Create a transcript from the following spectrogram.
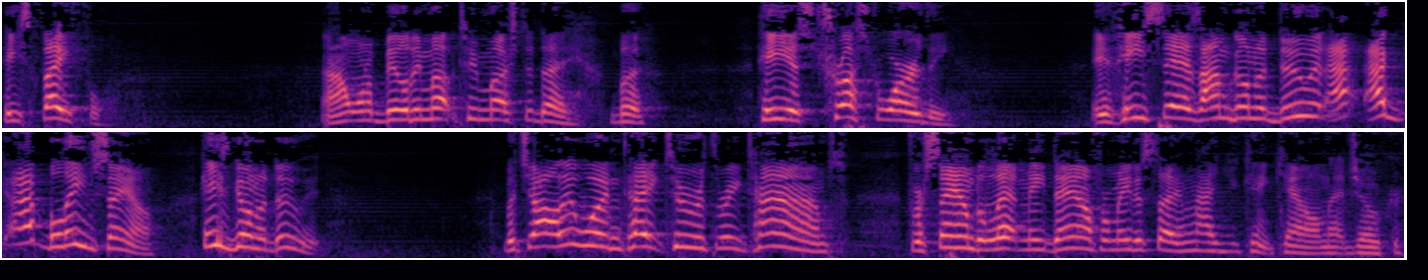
He's faithful. I don't want to build him up too much today, but he is trustworthy. If he says, I'm going to do it, I, I, I believe Sam. He's going to do it. But y'all, it wouldn't take two or three times for Sam to let me down for me to say, nah, you can't count on that joker.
